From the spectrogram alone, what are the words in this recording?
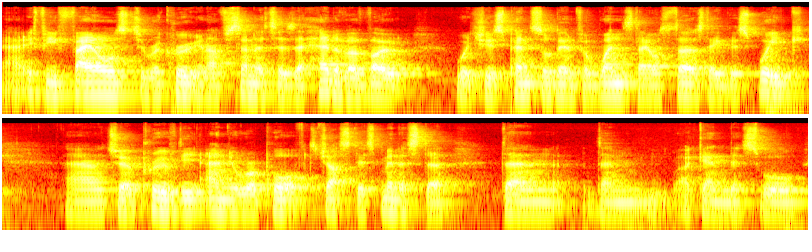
Uh, if he fails to recruit enough senators ahead of a vote, which is penciled in for Wednesday or Thursday this week, uh, to approve the annual report of the Justice Minister, then then again this will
